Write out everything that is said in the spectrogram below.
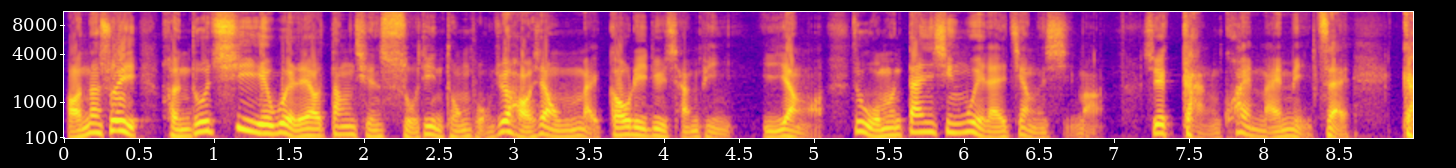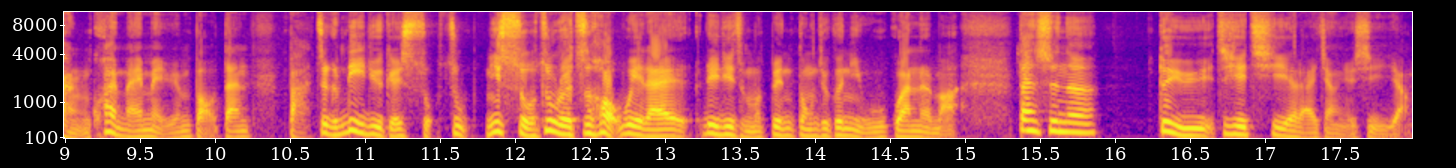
好，那所以很多企业为了要当前锁定通膨，就好像我们买高利率产品一样啊，就我们担心未来降息嘛，所以赶快买美债，赶快买美元保单，把这个利率给锁住。你锁住了之后，未来利率怎么变动就跟你无关了嘛。但是呢，对于这些企业来讲也是一样。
